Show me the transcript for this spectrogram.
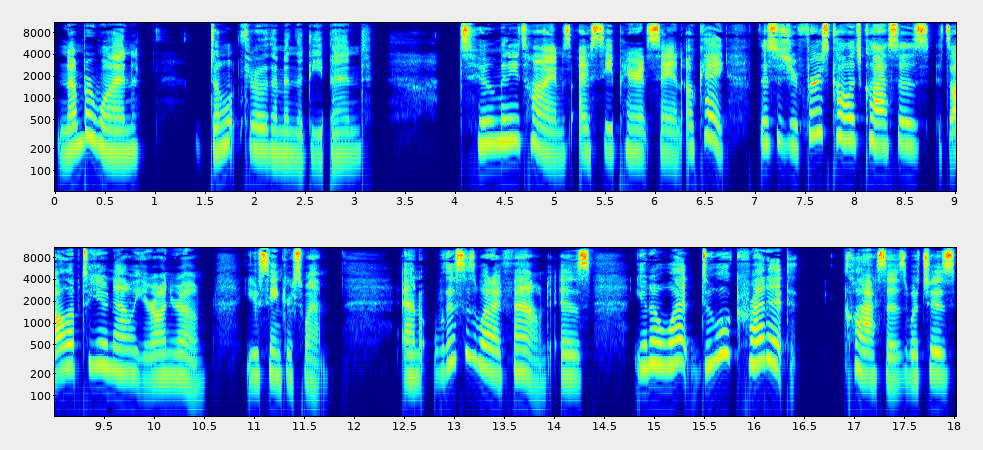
Number one, don't throw them in the deep end. Too many times I see parents saying, okay, this is your first college classes. It's all up to you now. You're on your own. You sink or swim. And this is what I found is, you know what? Dual credit classes, which is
